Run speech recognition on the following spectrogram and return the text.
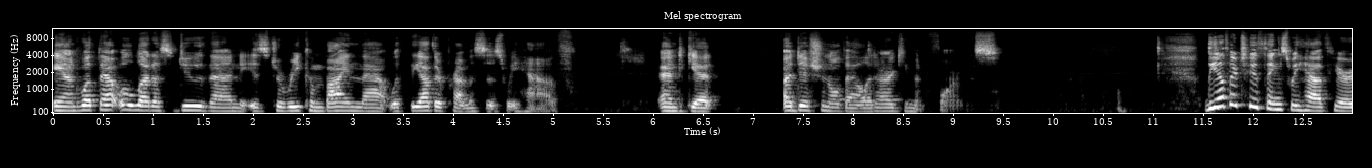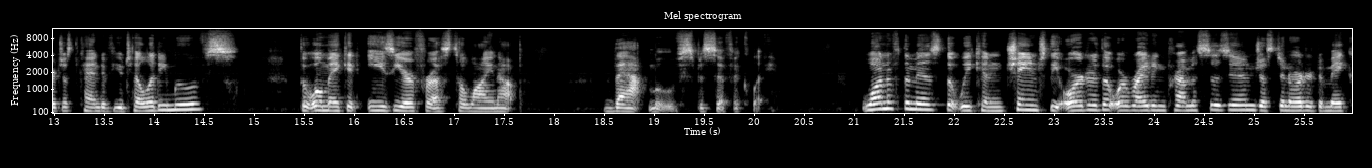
And what that will let us do then is to recombine that with the other premises we have and get additional valid argument forms. The other two things we have here are just kind of utility moves that will make it easier for us to line up that move specifically. One of them is that we can change the order that we're writing premises in just in order to make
